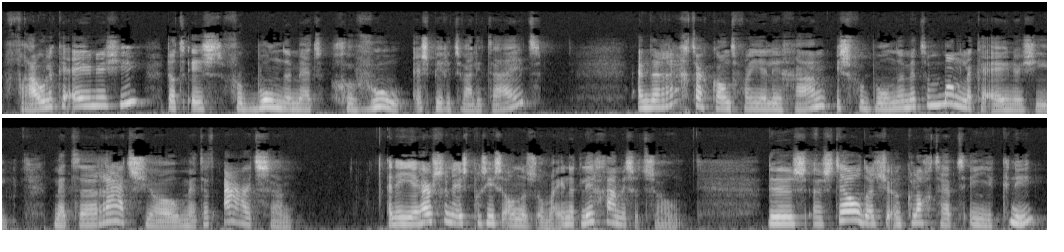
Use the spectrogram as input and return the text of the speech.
vrouwelijke energie. Dat is verbonden met gevoel en spiritualiteit. En de rechterkant van je lichaam is verbonden met de mannelijke energie, met de ratio, met het aardse. En in je hersenen is het precies andersom, maar in het lichaam is het zo. Dus eh, stel dat je een klacht hebt in je knie,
